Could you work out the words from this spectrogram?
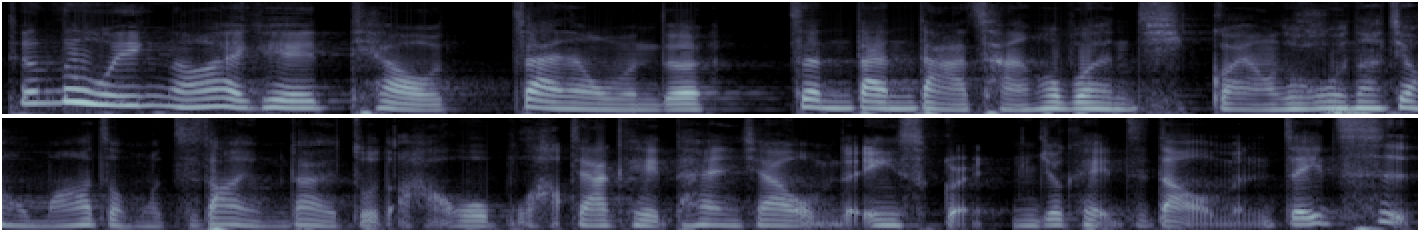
在录音，然后还可以挑战我们的圣诞大餐，会不会很奇怪？然后说，哦，那这样我们要怎么知道你们到底做的好或不好？大家可以看一下我们的 Instagram，你就可以知道我们这一次。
